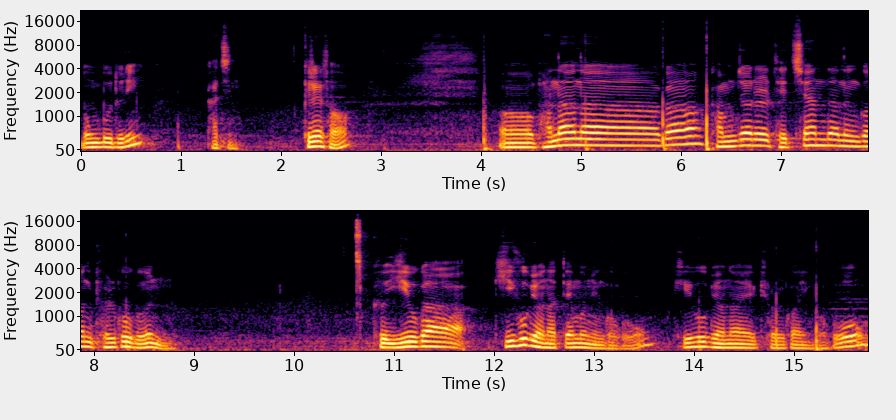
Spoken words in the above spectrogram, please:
농부들이 가진. 그래서 어, 바나나가 감자를 대체한다는 건 결국은 그 이유가 기후 변화 때문인 거고 기후 변화의 결과인 거고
